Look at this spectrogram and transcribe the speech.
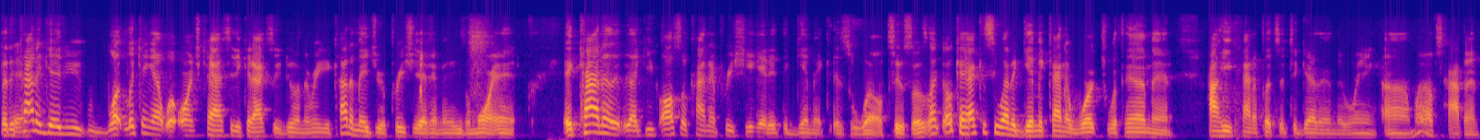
But it Yeah. kind of gave you what looking at what Orange Cassidy could actually do in the ring. It kind of made you appreciate him even more, and it kind of like you also kind of appreciated the gimmick as well too. So it's like, okay, I can see why the gimmick kind of worked with him and how he kind of puts it together in the ring. Um, what else happened?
